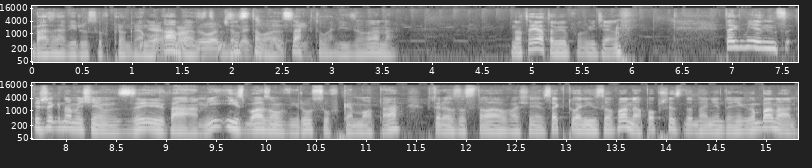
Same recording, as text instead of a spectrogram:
Baza wirusów programu Nie, mam wyłączone została dźwięki. zaktualizowana. No to ja tobie powiedziałem. Tak więc żegnamy się z wami i z bazą wirusów Kemota, która została właśnie zaktualizowana poprzez dodanie do niego banana.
